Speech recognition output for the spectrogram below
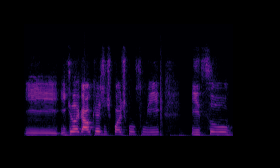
E, e que legal que a gente pode consumir isso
